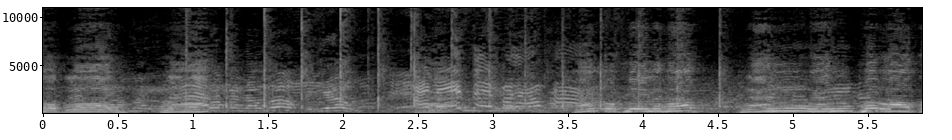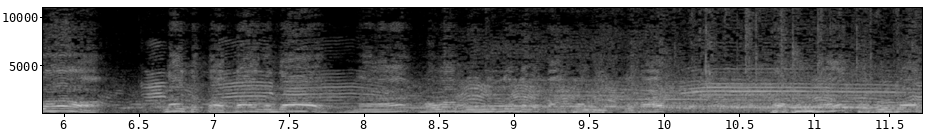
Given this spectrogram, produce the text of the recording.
สดๆเลยนะฮะแล้วกันเรารอบเดียวอันนี้เสร็จมาแล้วค่ะงั้นโอเคนะครับงั้นงั้นพวกเราก็น่าจะกลับบ้านกันได้นะฮะเพราะว่ามีเรื่องมาตรการโควิดนะครับขอบคุณครับขอบคุณครับ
